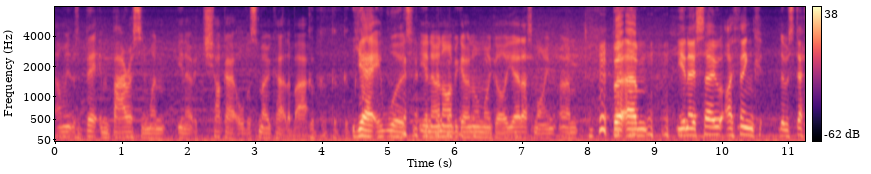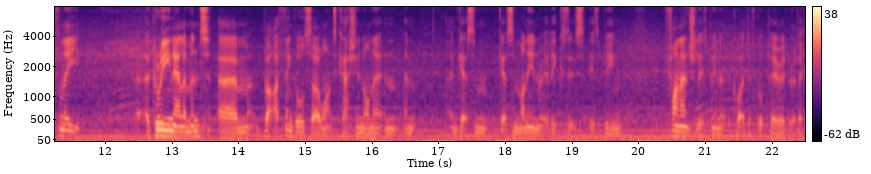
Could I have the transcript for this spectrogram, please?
I mean, it was a bit embarrassing when you know it chug out all the smoke out of the back. yeah, it would. You know, and I'd be going, "Oh my god, yeah, that's mine." Um, but um, you know, so I think there was definitely a green element, um, but I think also I wanted to cash in on it and, and, and get some get some money in really because it's it's been financially, it's been a, quite a difficult period, really.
